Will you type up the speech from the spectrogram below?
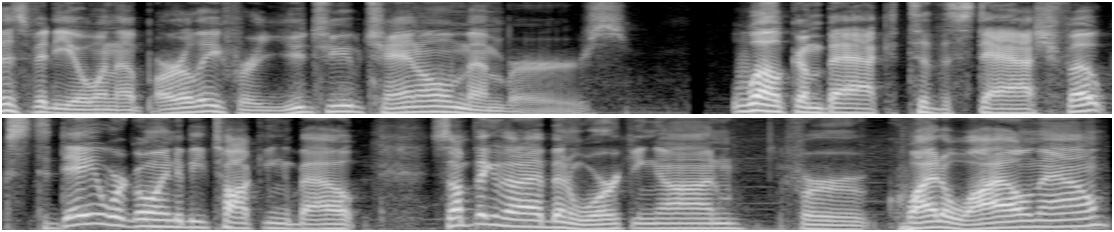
This video went up early for YouTube channel members. Welcome back to the stash, folks. Today we're going to be talking about something that I've been working on for quite a while now.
